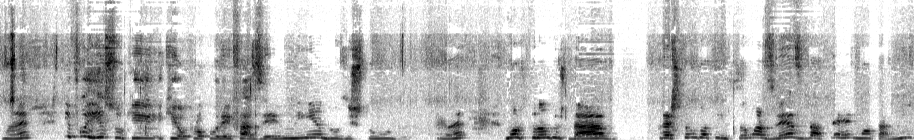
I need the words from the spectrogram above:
Não é? E foi isso que, que eu procurei fazer, lendo os estudos, é? mostrando os dados, prestando atenção, às vezes até remotamente,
